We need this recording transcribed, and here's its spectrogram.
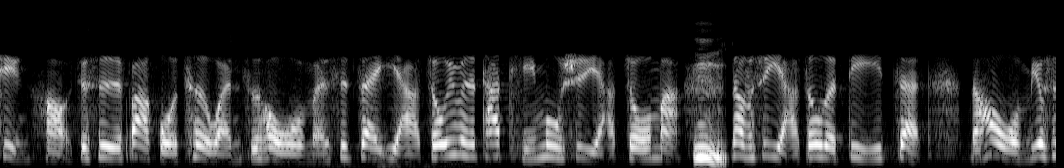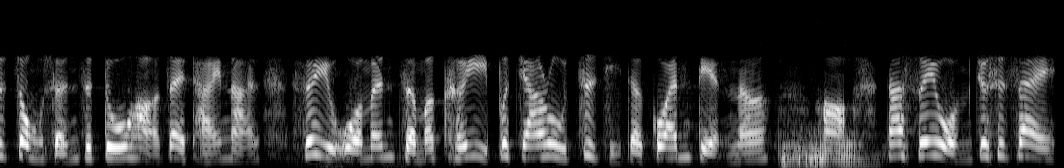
性哈，就是法国测完之后，我们是在亚洲，因为它题目是亚洲嘛。嗯。那我们是亚洲的第一站。然后我们又是众神之都哈，在台南，所以我们怎么可以不加入自己的观点呢？好，那所以我们就是在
